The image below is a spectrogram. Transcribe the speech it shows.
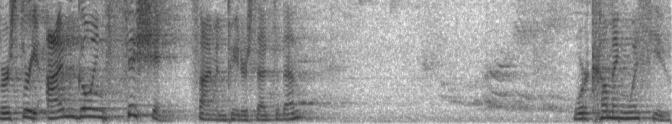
Verse 3 I'm going fishing, Simon Peter said to them. We're coming with you,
